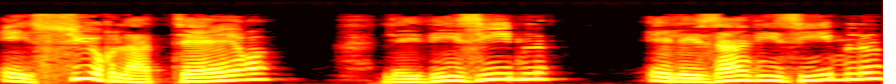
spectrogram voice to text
et sur la terre, les visibles et les invisibles,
